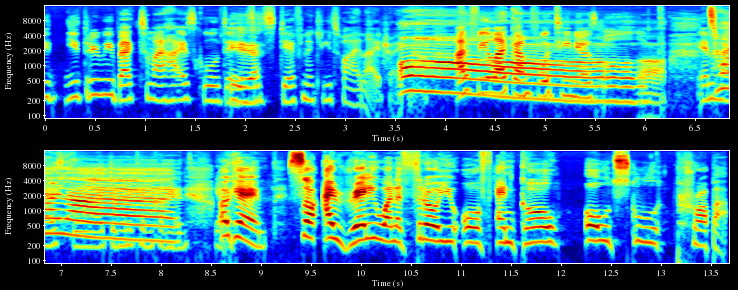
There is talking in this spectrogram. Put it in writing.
you, you threw me back to my high school days, Yeah. it's definitely Twilight right Oh, now. I feel like I'm 14 years old in high school at Dominican Convent. Yeah. Okay, so I really want to throw you off and go old school proper.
